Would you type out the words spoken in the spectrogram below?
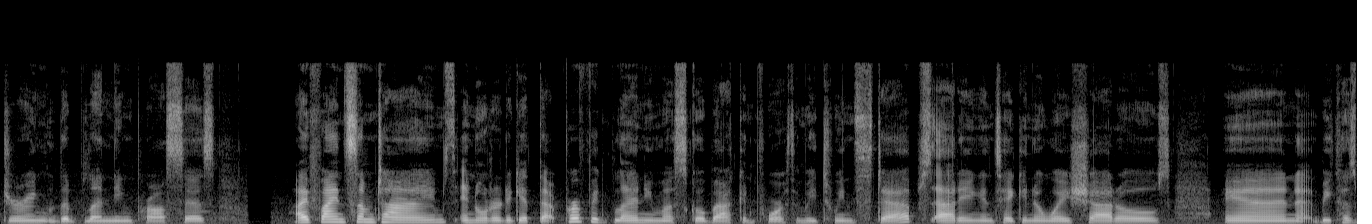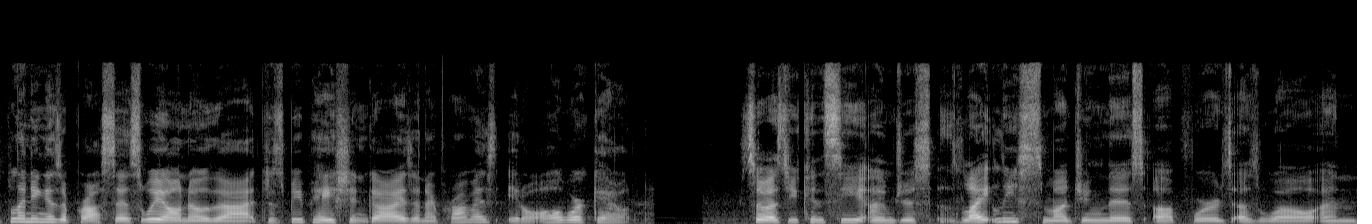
during the blending process. I find sometimes in order to get that perfect blend, you must go back and forth in between steps, adding and taking away shadows. And because blending is a process, we all know that. Just be patient, guys, and I promise it'll all work out. So as you can see, I'm just lightly smudging this upwards as well and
